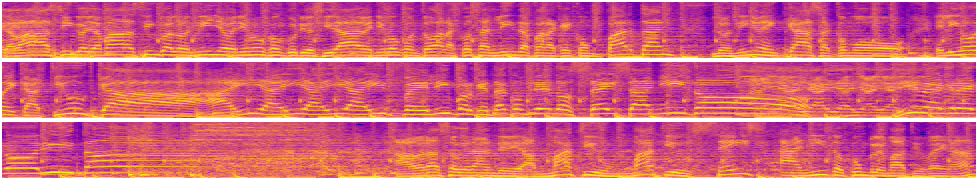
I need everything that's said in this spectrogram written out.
Llamada 5, llamada 5 a los niños. Venimos con curiosidad, venimos con todas las cosas lindas para que compartan los niños en casa, como el hijo de Katiuka. Ahí, ahí, ahí, ahí, feliz porque está cumpliendo seis añitos. Ay, ay, ay, ay, ay, Dime, Gregorito. Abrazo grande a Matthew. Matthew, seis añitos cumple Matthew. Venga.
